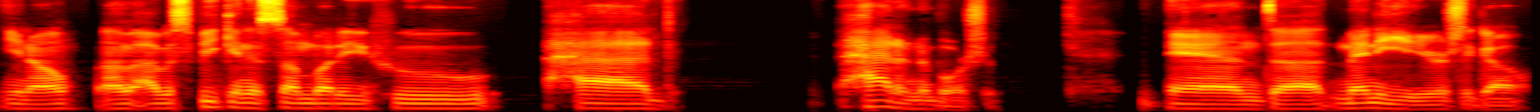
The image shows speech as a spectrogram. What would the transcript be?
You know, I, I was speaking to somebody who had had an abortion and uh, many years ago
